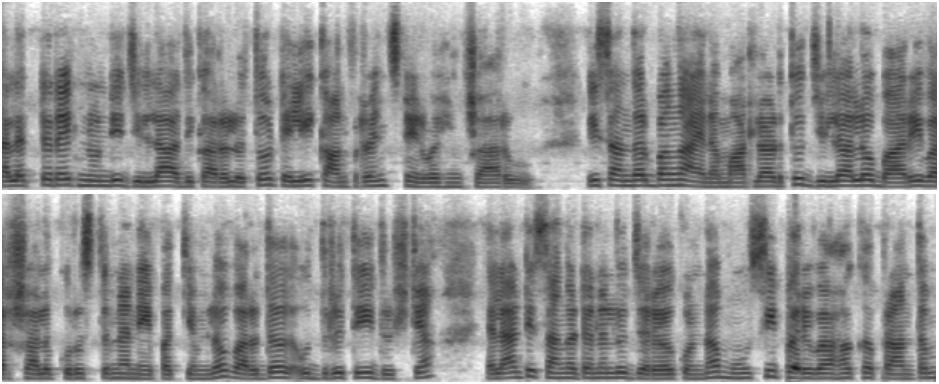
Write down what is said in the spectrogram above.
కలెక్టరేట్ నుండి జిల్లా అధికారులతో టెలికాన్ఫరెన్స్ నిర్వహించారు. ఈ సందర్భంగా ఆయన మాట్లాడుతూ జిల్లాలో భారీ వర్షాలు కురుస్తున్న నేపథ్యంలో వరద ఉధృతి దృష్ట్యా ఎలాంటి సంఘటనలు జరగకుండా మూసీ పరివాహక ప్రాంతం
